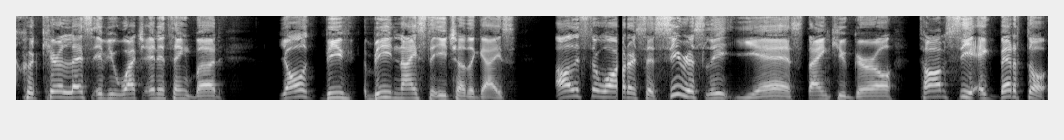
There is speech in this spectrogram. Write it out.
could care less if you watch anything, but y'all be, be nice to each other, guys. Alistair Water says, seriously? Yes. Thank you, girl. Tom C. Egberto,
